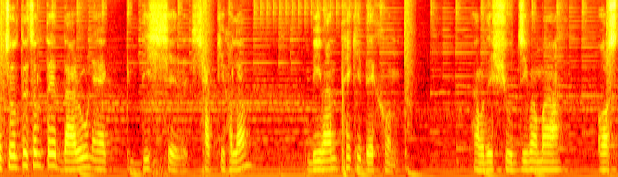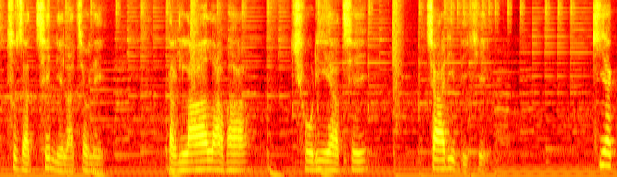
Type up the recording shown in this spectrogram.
তো চলতে চলতে দারুণ এক দৃশ্যের সাক্ষী হলাম। বিমান থেকে দেখুন, আমাদের সূর্যি মামা অস্ত যাচ্ছে নীলাচলে। তার লাল আভা ছড়িয়ে আছে চারিদিকে। কি এক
